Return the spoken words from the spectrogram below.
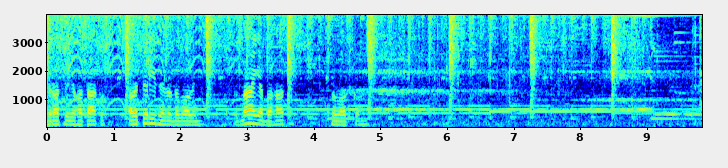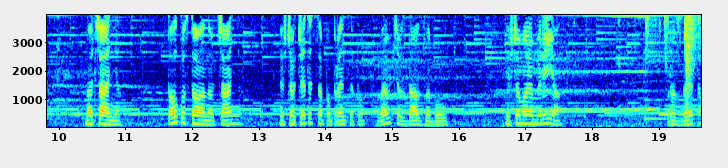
дорослі його також. Але це різне задоволення. Знаю я багато солодкого. Навчання. Толку з того навчання, якщо вчитися по принципу вивчив, здав, забув. Якщо моя мрія розбита,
